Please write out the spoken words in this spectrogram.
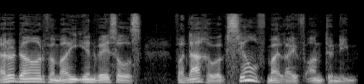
Hallo daar vir my een wessels. Vandag hou ek self my lyf aan te neem.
